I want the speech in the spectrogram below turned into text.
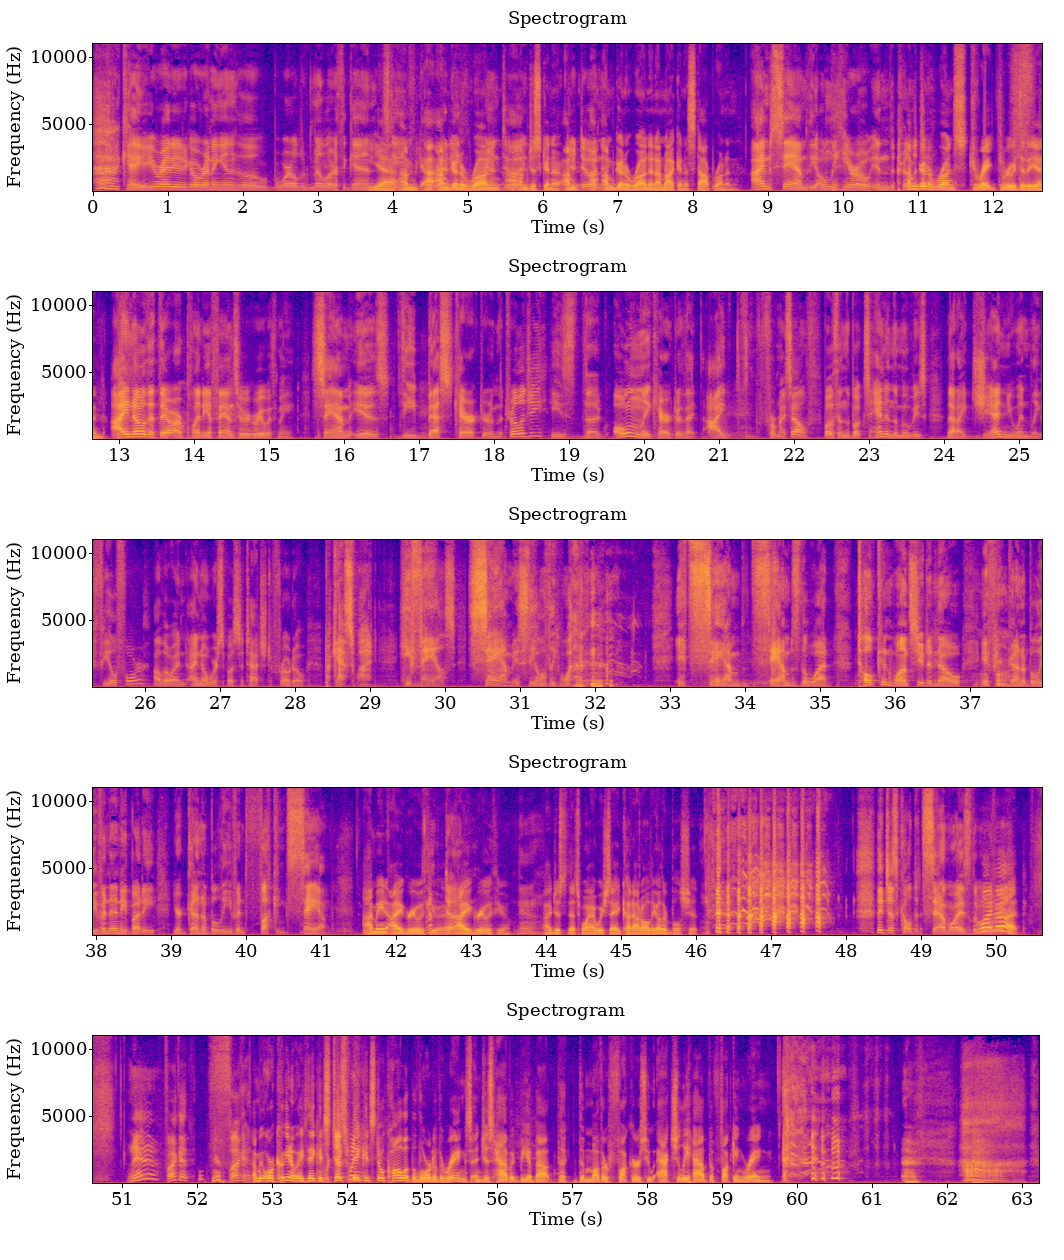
Okay, are you ready to go running into the world of Middle Earth again? Yeah, Steve? I'm I'm ready? gonna run. gonna I'm just gonna I'm doing I'm it. gonna run and I'm not gonna stop running. I'm Sam, the only hero in the trilogy. I'm gonna run straight through to the end. I know that there are plenty of fans who agree with me. Sam is the best character in the trilogy. He's the only character that I, for myself, both in the books and in the movies, that I genuinely feel for. Although I, I know we're supposed to attach to Frodo. But guess what? He fails. Sam is the only one. It's Sam. Sam's the one. Tolkien wants you to know if you're gonna believe in anybody, you're gonna believe in fucking Sam. I mean, I agree with you. I agree with you. Yeah. I just that's why I wish they had cut out all the other bullshit. They just called it Samwise the why movie. not? Yeah, fuck it. Fuck it. I mean, or you know, if they could Well, still, just they could still call it the Lord of the Rings and just have it be about the the motherfuckers who actually have the fucking ring.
